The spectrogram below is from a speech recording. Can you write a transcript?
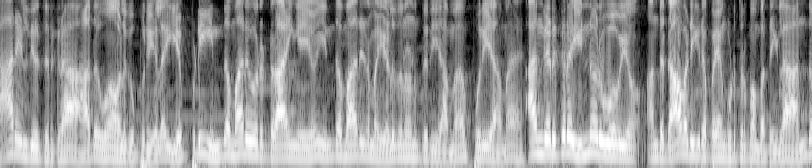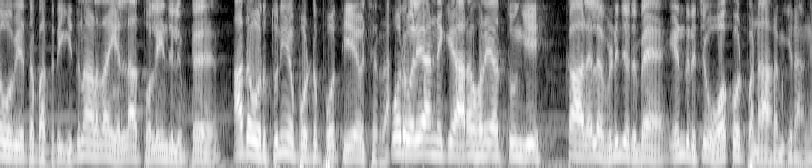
யார் எழுதி வச்சிருக்கா அதுவும் அவளுக்கு புரியல. எப்படி இந்த மாதிரி ஒரு டிராயிங்கையும் இந்த மாதிரி நம்ம எழுதணும்னு தெரியாம புரியாம அங்க இருக்கிற இன்னொரு ஓவியம் அந்த டாவடிக்கிற பையன் கொடுத்திருப்பான் பாத்தீங்களா? அந்த ஓவியத்தை பார்த்துட்டு இதனாலதான் எல்லா தொல்லையும் சொல்லிவிட்டு அதை ஒரு துணியை போட்டு போத்தியே வச்சிடறா. ஒரு வழியா அன்னைக்கு அரைகுறையா தூங்கி காலையில விடிஞ்சதுமே எந்திரிச்சு ஒர்க் அவுட் பண்ண ஆரம்பிக்கிறாங்க.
